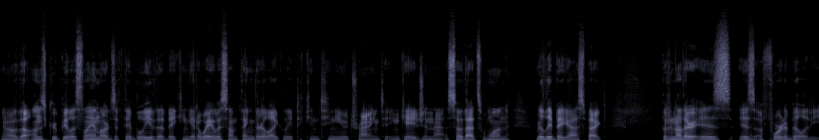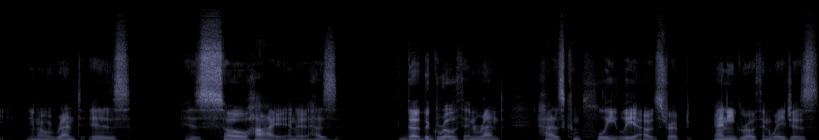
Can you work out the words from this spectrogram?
you know, the unscrupulous landlords, if they believe that they can get away with something, they're likely to continue trying to engage in that. So that's one really big aspect. But another is is affordability. You know, rent is is so high and it has the the growth in rent has completely outstripped any growth in wages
